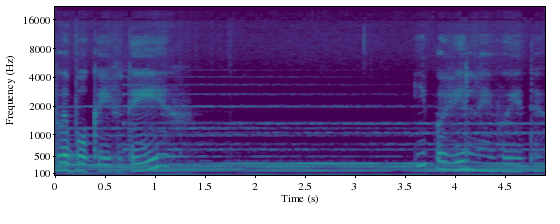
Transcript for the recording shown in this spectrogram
Глибокий вдих і повільний видих.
